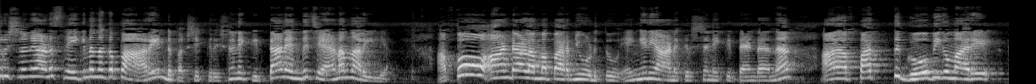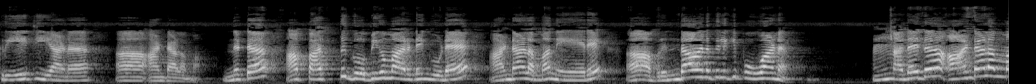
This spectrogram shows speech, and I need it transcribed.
കൃഷ്ണനെയാണ് സ്നേഹിക്കണമെന്നൊക്കെ പറയുന്നുണ്ട്. പക്ഷെ കൃഷ്ണനെ കിട്ടാൻ എന്ത് ചെയ്യണം എന്നറിയില്ല അപ്പോ ആണ്ടാളമ്മ പറഞ്ഞു കൊടുത്തു എങ്ങനെയാണ് കൃഷ്ണനെ കിട്ടേണ്ടതെന്ന്? പത്ത് ഗോപികമാരെ ക്രിയേറ്റ് ചെയ്യാണ് ആണ്ടാളമ്മ. എന്നിട്ട് ആ പത്ത് ഗോപികമാരുടെയും കൂടെ ആണ്ടാളമ്മ നേരെ ആ വൃന്ദാവനത്തിലേക്ക് പോവാണ്. അതായത് ആണ്ടാളമ്മ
